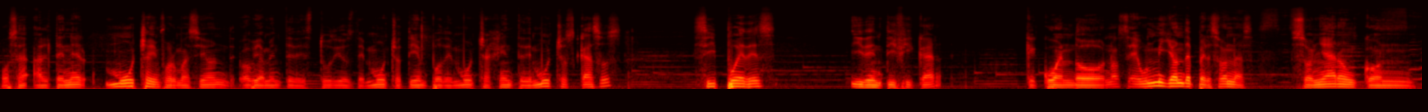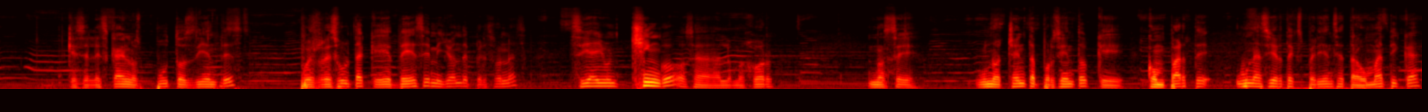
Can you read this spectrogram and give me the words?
o sea, al tener mucha información, obviamente de estudios de mucho tiempo, de mucha gente, de muchos casos, sí puedes identificar que cuando, no sé, un millón de personas soñaron con que se les caen los putos dientes, pues resulta que de ese millón de personas, sí hay un chingo, o sea, a lo mejor, no sé, un 80% que comparte una cierta experiencia traumática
